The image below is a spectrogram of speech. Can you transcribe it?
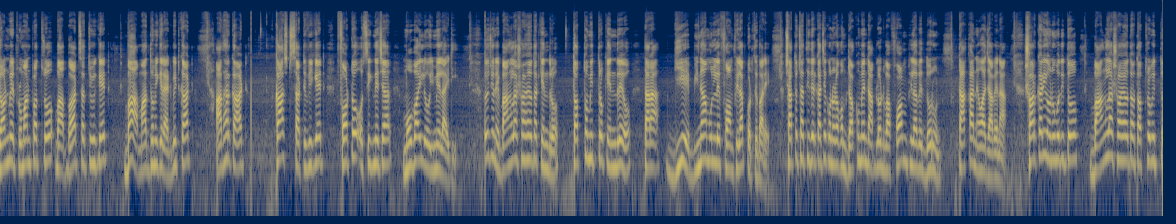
জন্মের প্রমাণপত্র বা বার্থ সার্টিফিকেট বা মাধ্যমিকের admit card Aadhaar card caste certificate photo ও সিগনেচার মোবাইল ও ইমেল আইডি প্রয়োজনে বাংলা সহায়তা কেন্দ্র, তথ্যমিত্র কেন্দ্রেও তারা গিয়ে বিনামূল্যে ফর্ম ফিল করতে পারে। ছাত্রছাত্রীদের কাছে কোনো রকম ডকুমেন্ট আপলোড বা ফর্ম ফিল আপের দরুন টাকা নেওয়া যাবে না। সরকারি অনুমোদিত বাংলা সহায়তা তথ্যমিত্র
